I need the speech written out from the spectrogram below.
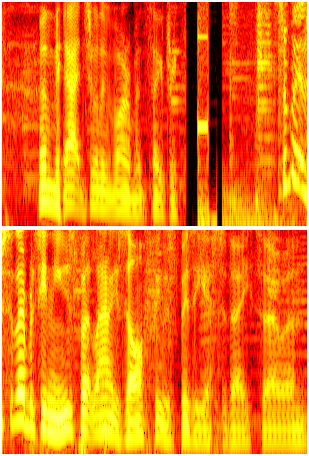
than the actual Environment Secretary. So a bit of celebrity news, but Larry's off. He was busy yesterday, so um,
